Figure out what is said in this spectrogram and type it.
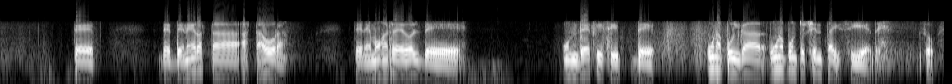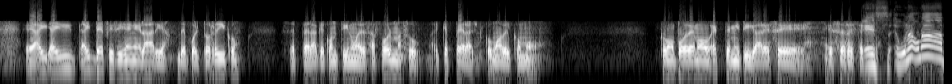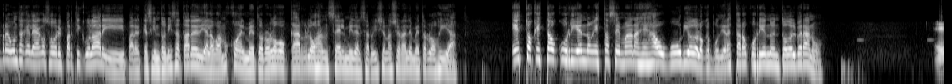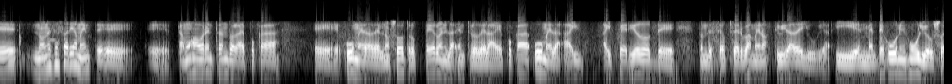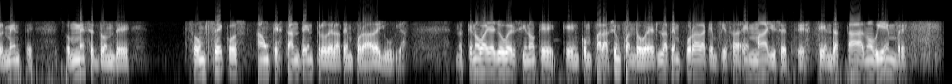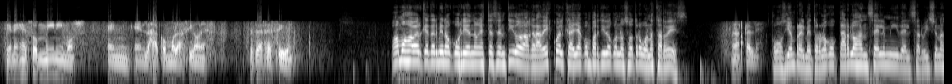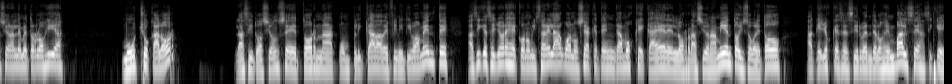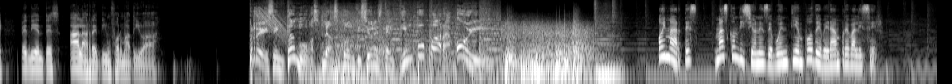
desde enero hasta hasta ahora tenemos alrededor de un déficit de una pulgada 1.87 so, eh, hay, hay hay déficit en el área de Puerto Rico. Se espera que continúe de esa forma so, hay que esperar. Cómo a ver cómo cómo podemos este mitigar ese ese efecto. Es una, una pregunta que le hago sobre el particular y para el que sintoniza tarde dialogamos con el meteorólogo Carlos Anselmi del Servicio Nacional de Meteorología. ¿Esto que está ocurriendo en estas semanas es augurio de lo que pudiera estar ocurriendo en todo el verano? Eh, no necesariamente. Eh, eh, estamos ahora entrando a la época eh, húmeda de nosotros, pero en la, dentro de la época húmeda hay hay periodos de donde se observa menos actividad de lluvia y el mes de junio y julio usualmente son meses donde son secos aunque están dentro de la temporada de lluvia. No es que no vaya a llover, sino que, que en comparación cuando ves la temporada que empieza en mayo y se extiende hasta noviembre, tienes esos mínimos en, en las acumulaciones que se reciben. Vamos a ver qué termina ocurriendo en este sentido. Agradezco el que haya compartido con nosotros. Buenas tardes. Buenas tardes. Como siempre, el meteorólogo Carlos Anselmi del Servicio Nacional de Meteorología. Mucho calor. La situación se torna complicada definitivamente. Así que, señores, economizar el agua no sea que tengamos que caer en los racionamientos y sobre todo aquellos que se sirven de los embalses. Así que pendientes a la red informativa. Presentamos las condiciones del tiempo para hoy. Hoy martes, más condiciones de buen tiempo deberán prevalecer.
